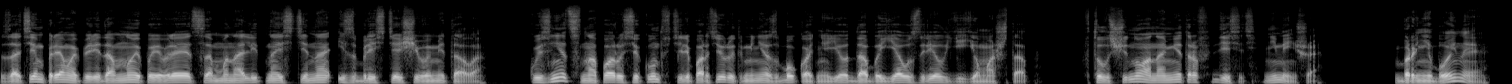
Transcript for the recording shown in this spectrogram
Затем прямо передо мной появляется монолитная стена из блестящего металла. Кузнец на пару секунд телепортирует меня сбоку от нее, дабы я узрел ее масштаб. В толщину она метров десять, не меньше. «Бронебойная?»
